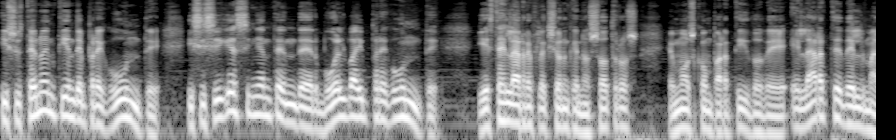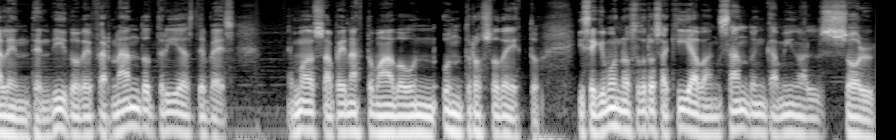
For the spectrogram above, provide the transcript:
Y si usted no entiende, pregunte. Y si sigue sin entender, vuelva y pregunte. Y esta es la reflexión que nosotros hemos compartido de El arte del malentendido de Fernando Trías de Bes. Hemos apenas tomado un, un trozo de esto y seguimos nosotros aquí avanzando en camino al sol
